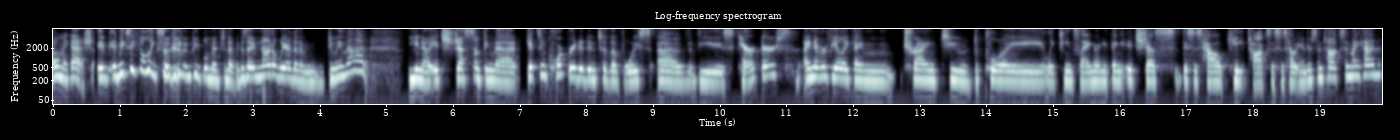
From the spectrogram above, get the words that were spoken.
Oh my gosh. It, it, makes me feel like so good when people mention that because I'm not aware that I'm doing that you know, it's just something that gets incorporated into the voice of these characters. I never feel like I'm trying to deploy like teen slang or anything. It's just this is how Kate talks, this is how Anderson talks in my head.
